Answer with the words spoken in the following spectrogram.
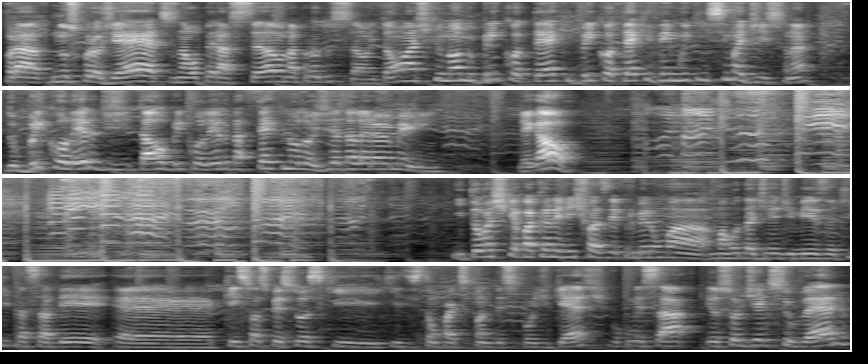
pra, nos projetos, na operação, na produção. Então acho que o nome Bricotec, Bricotec vem muito em cima disso, né? Do bricoleiro digital, bricoleiro da tecnologia da Leroy Merlin. Legal? Então acho que é bacana a gente fazer primeiro uma, uma rodadinha de mesa aqui para saber é, quem são as pessoas que, que estão participando desse podcast. Vou começar. Eu sou o Diego Silvério.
